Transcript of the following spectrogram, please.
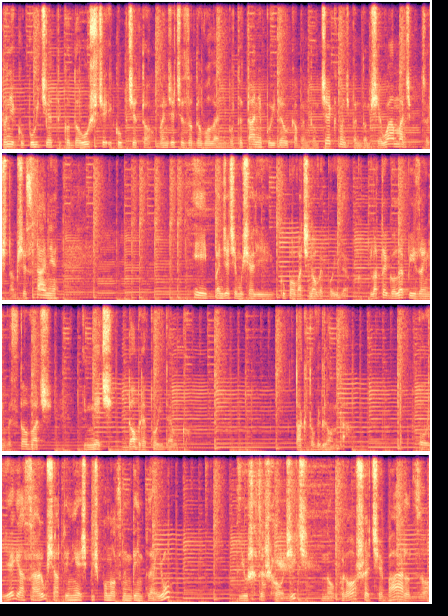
to nie kupujcie, tylko dołóżcie i kupcie to. Będziecie zadowoleni, bo te tanie poidełka będą cieknąć, będą się łamać, coś tam się stanie i będziecie musieli kupować nowe poidełko. Dlatego lepiej zainwestować i mieć dobre poidełko. Tak to wygląda. Ojej, a Sarusia, ty nie śpisz po nocnym gameplayu? Już chcesz chodzić? No proszę cię bardzo.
